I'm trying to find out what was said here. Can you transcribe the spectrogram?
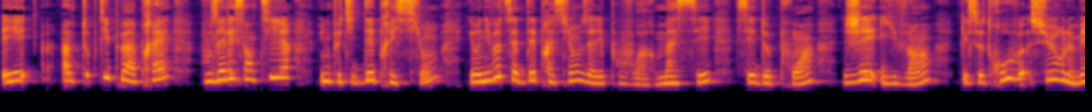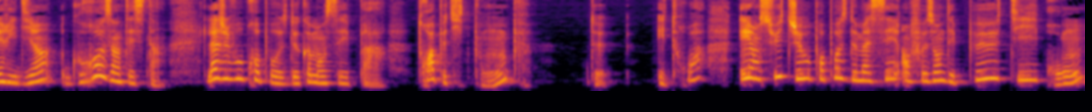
et un tout petit peu après, vous allez sentir une petite dépression, et au niveau de cette dépression, vous allez pouvoir masser ces deux points GI20 qui se trouvent sur le méridien gros intestin. Là, je vous propose de commencer par trois petites pompes, deux et trois, et ensuite, je vous propose de masser en faisant des petits ronds,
